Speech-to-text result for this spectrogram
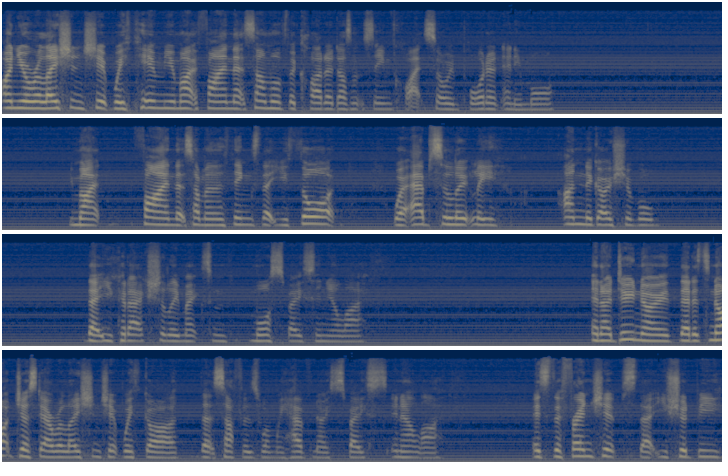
on your relationship with Him, you might find that some of the clutter doesn't seem quite so important anymore. You might find that some of the things that you thought were absolutely unnegotiable, that you could actually make some more space in your life. And I do know that it's not just our relationship with God that suffers when we have no space in our life. It's the friendships that you should be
